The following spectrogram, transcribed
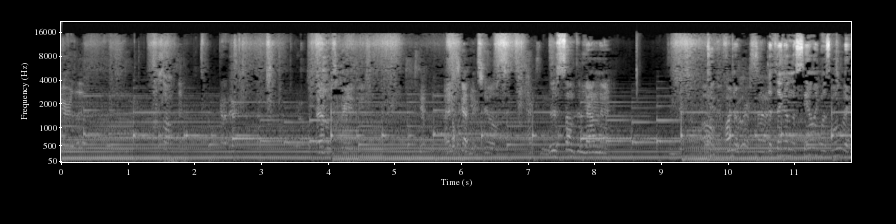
Definitely heard that. Something. That was crazy. I just got the chills. There's something down there. Oh, 100%. The thing on the ceiling was moving.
